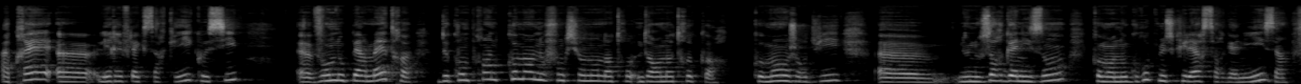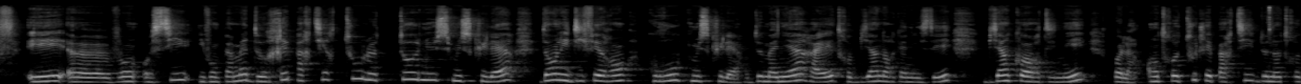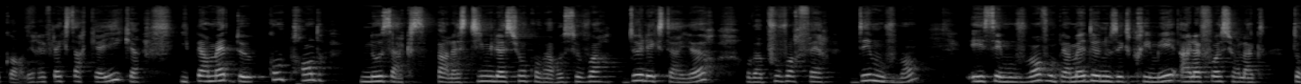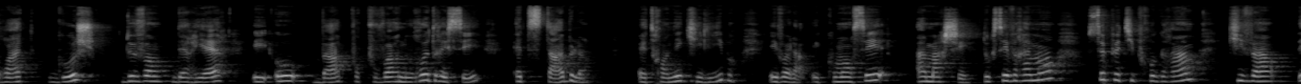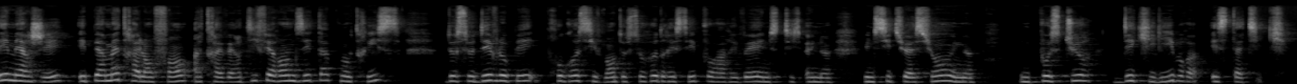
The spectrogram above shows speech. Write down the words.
Après, les réflexes archaïques aussi, euh, vont nous permettre de comprendre comment nous fonctionnons dans notre corps comment aujourd'hui euh, nous nous organisons, comment nos groupes musculaires s'organisent, et euh, vont aussi, ils vont permettre de répartir tout le tonus musculaire dans les différents groupes musculaires, de manière à être bien organisé, bien coordonné, voilà, entre toutes les parties de notre corps. Les réflexes archaïques, ils permettent de comprendre nos axes. Par la stimulation qu'on va recevoir de l'extérieur, on va pouvoir faire des mouvements et ces mouvements vont permettre de nous exprimer à la fois sur l'axe droite, gauche, devant, derrière et haut, bas pour pouvoir nous redresser, être stable, être en équilibre et voilà, et commencer à marcher. Donc c'est vraiment ce petit programme qui va émerger et permettre à l'enfant, à travers différentes étapes motrices, de se développer progressivement, de se redresser pour arriver à une, une, situation, une, une posture d'équilibre et statique.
